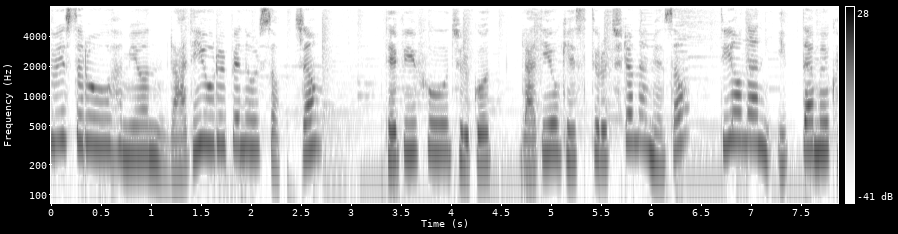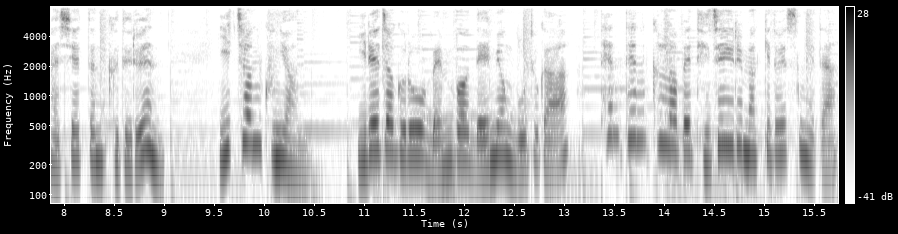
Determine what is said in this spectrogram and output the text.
스윗소로우 하면 라디오를 빼놓을 수 없죠. 데뷔 후 줄곧 라디오 게스트로 출연하면서 뛰어난 입담을 과시했던 그들은 2009년 이례적으로 멤버 4명 모두가 텐텐 클럽의 DJ를 맡기도 했습니다.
